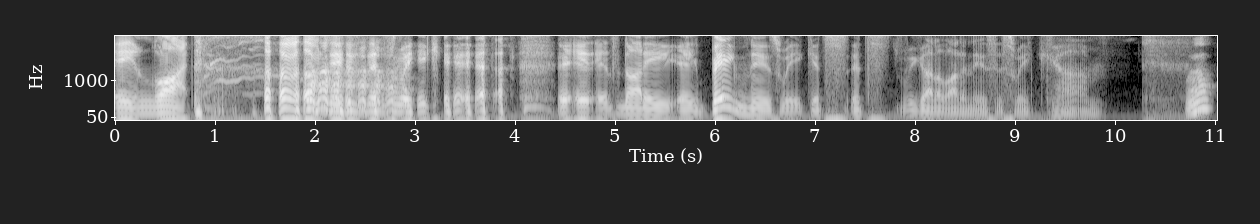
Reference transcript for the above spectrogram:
a lot of news this week. it, it's not a, a big news week. It's it's we got a lot of news this week. Um, well,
